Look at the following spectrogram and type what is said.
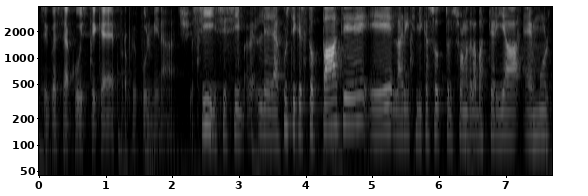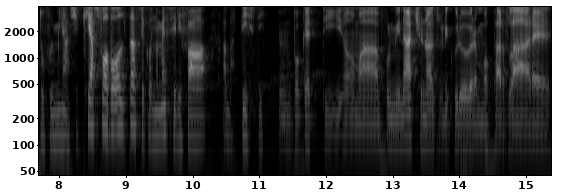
sì, queste acustiche proprio fulminacci. Sì, sì, sì, le, le acustiche stoppate e la ritmica sotto il suono della batteria è molto Fulminacci, che a sua volta secondo me si rifà a Battisti. Un pochettino, ma Fulminacci è un altro di cui dovremmo parlare.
